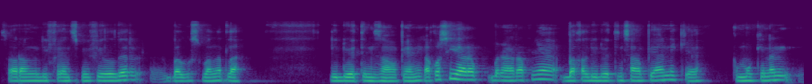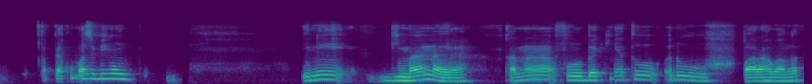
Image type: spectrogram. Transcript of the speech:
seorang defense midfielder bagus banget lah diduetin sama Pjanic. Aku sih harap berharapnya bakal diduetin sama Pjanic ya. Kemungkinan tapi aku masih bingung ini gimana ya. Karena fullbacknya tuh aduh parah banget.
